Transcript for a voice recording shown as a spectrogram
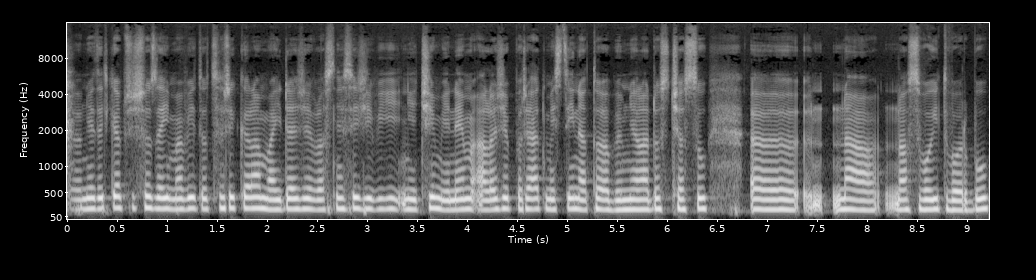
Mně teďka přišlo zajímavé to, co říkala Majda, že vlastně se živí něčím jiným, ale že pořád myslí na to, aby měla dost času eh, na, na svoji tvorbu,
